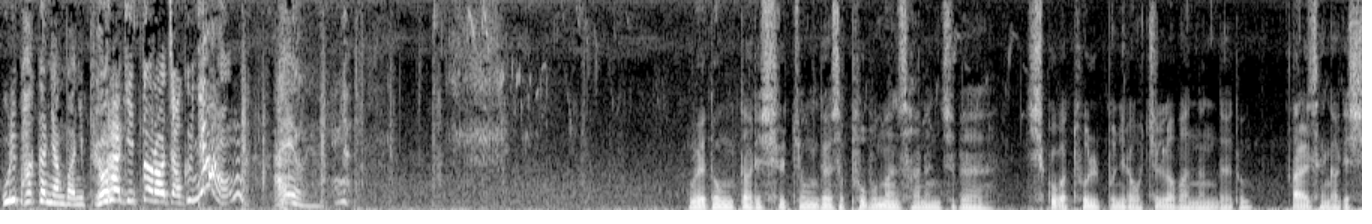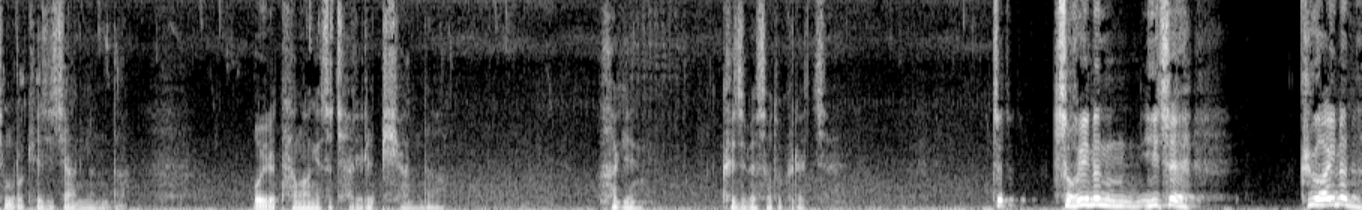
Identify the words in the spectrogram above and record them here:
우리 박한 양반이 벼락이 떨어져, 그냥. 아유. 외동딸이 실종돼서 부부만 사는 집에 식구가 둘뿐이라고 찔러봤는데도 딸 생각이 시무룩해지지 않는다. 오히려 당황해서 자리를 피한다. 하긴 그 집에서도 그랬지. 저 저희는 이제 그 아이는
